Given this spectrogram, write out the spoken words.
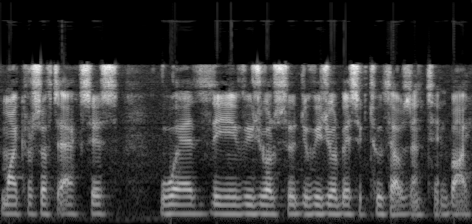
Microsoft Access with the Visual Studio Visual Basic 2010 bye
